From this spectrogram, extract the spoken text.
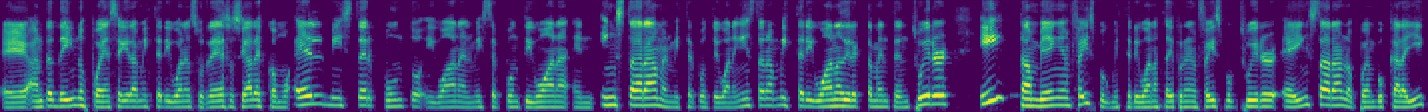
Eh, antes de irnos, pueden seguir a Mr. Iguana en sus redes sociales como el Mr.iguana, el Mr.iguana en Instagram, el Mr.iguana en Instagram, Mr. Iguana directamente en Twitter y también en Facebook. Mr. Iguana está disponible en Facebook, Twitter e Instagram. Lo pueden buscar allí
